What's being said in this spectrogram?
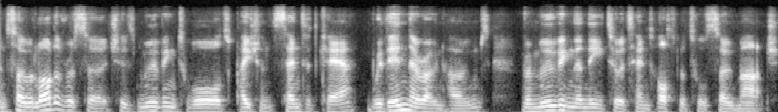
And so a lot of research is moving towards patient centered care within their own homes, removing the need to attend hospitals so much,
